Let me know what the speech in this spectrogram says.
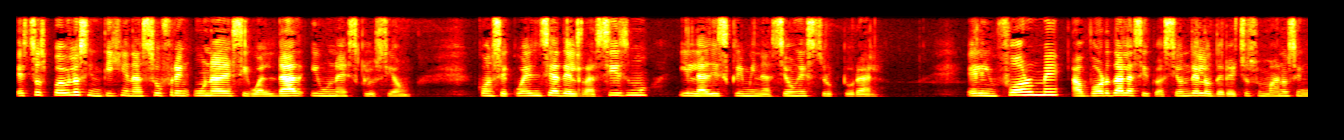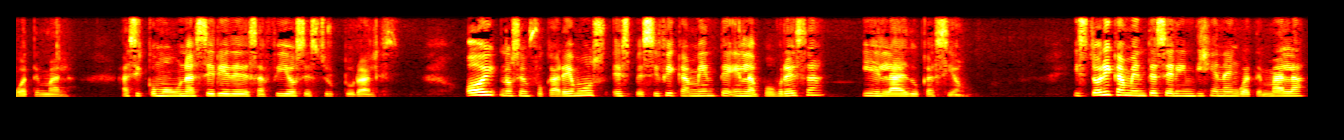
Estos pueblos indígenas sufren una desigualdad y una exclusión, consecuencia del racismo y la discriminación estructural. El informe aborda la situación de los derechos humanos en Guatemala así como una serie de desafíos estructurales. Hoy nos enfocaremos específicamente en la pobreza y en la educación. Históricamente ser indígena en Guatemala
